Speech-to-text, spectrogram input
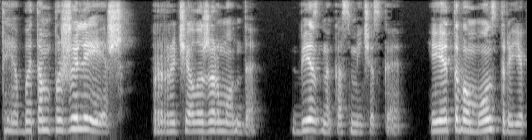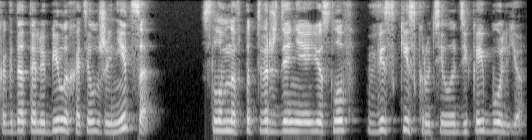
«Ты об этом пожалеешь!» – прорычала Жармонда. «Бездна космическая. И этого монстра я когда-то любил и хотел жениться?» Словно в подтверждение ее слов, виски скрутила дикой болью.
